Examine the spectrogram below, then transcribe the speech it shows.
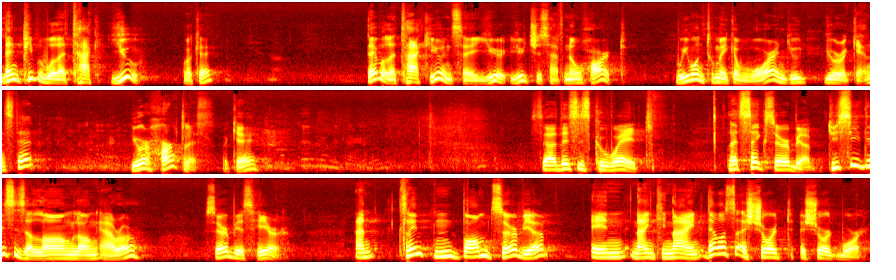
then people will attack you, okay? They will attack you and say, you, you just have no heart. We want to make a war and you, you're against it? You're heartless, okay? So this is Kuwait. Let's take Serbia. Do you see this is a long, long arrow? Serbia is here. And Clinton bombed Serbia in 99. That was a short, a short war,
